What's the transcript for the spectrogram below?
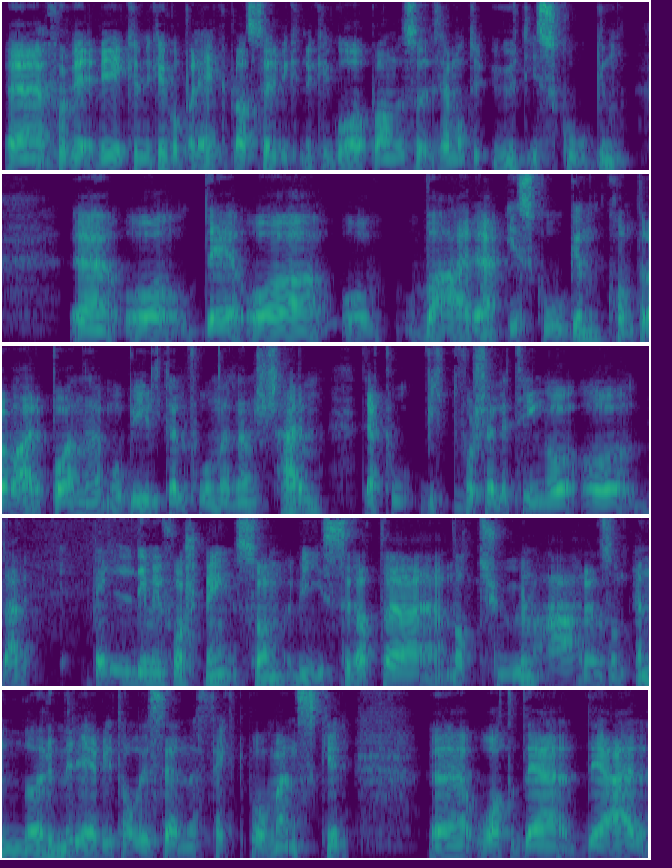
Eh, for vi, vi kunne ikke gå på lekeplasser, vi kunne ikke gå på andre, så jeg måtte ut i skogen. Eh, og det å, å, være i skogen kontra å være på en mobiltelefon eller en skjerm, det er to vidt forskjellige ting. Og, og det er veldig mye forskning som viser at eh, naturen har en sånn enorm revitaliserende effekt på mennesker, eh, og at det, det er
